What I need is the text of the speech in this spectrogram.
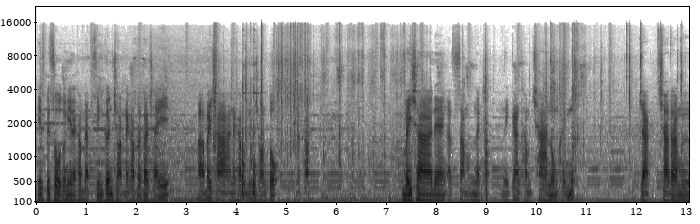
เอสเปรสโซ่ตัวนี้นะครับแบบ single shot นะครับแล้วก็ใช้ใบชานะครับ1ช้อนโต๊ะนะครับใบชาแดงอัดสำนะครับในการทำชานมไข่มุก จากชาตรามือ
